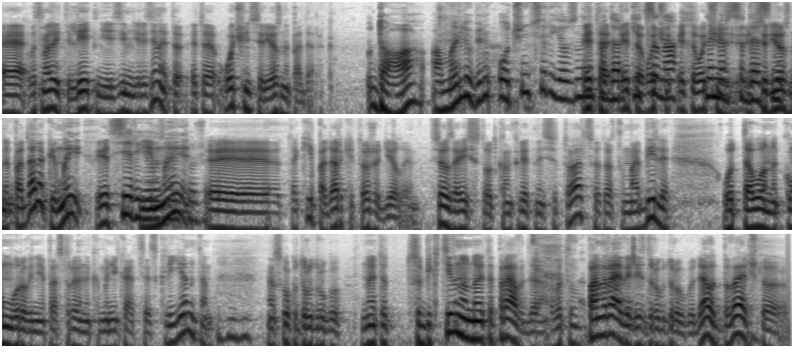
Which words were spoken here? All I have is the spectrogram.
э, вот смотрите, летняя и зимняя резина это, это очень серьезный подарок. Да, а мы любим очень серьезные это, подарки. это И цена очень, это на очень Мерседес серьезный подарок, и мы, это, и мы тоже. э, такие подарки тоже делаем. Все зависит от конкретной ситуации, от автомобиля, от того, на каком уровне построена коммуникация с клиентом, насколько друг другу. Но это субъективно, но это правда. Вот понравились друг другу, да. Вот бывает, что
